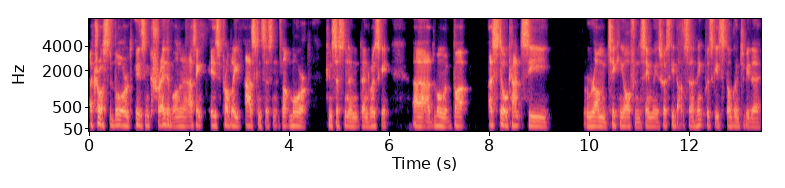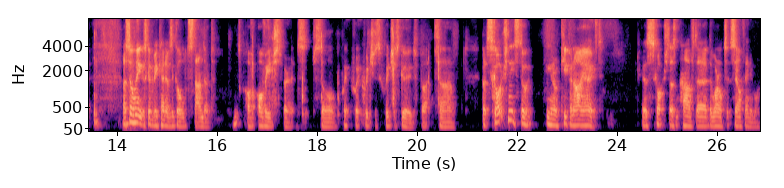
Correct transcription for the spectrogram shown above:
across the board is incredible, and I think is probably as consistent, if not more consistent than, than whiskey uh, at the moment. But I still can't see rum taking off in the same way as whiskey does. So I think whiskey is still going to be the. I still think it's going to be kind of the gold standard of, of aged spirits. So which is which is good, but uh, but Scotch needs to you know keep an eye out because Scotch doesn't have the the world itself anymore.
